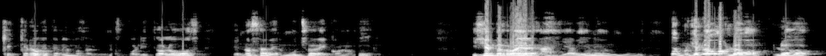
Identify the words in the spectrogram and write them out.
que creo que tenemos algunos politólogos de no saber mucho de economía. Y siempre el rollo de, ah, ya viene un... Porque luego, luego, luego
